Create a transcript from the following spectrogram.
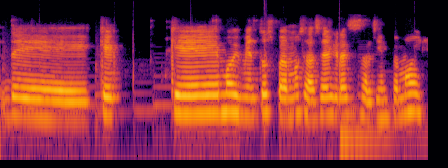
de qué qué movimientos podemos hacer gracias al Simpe Móvil.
